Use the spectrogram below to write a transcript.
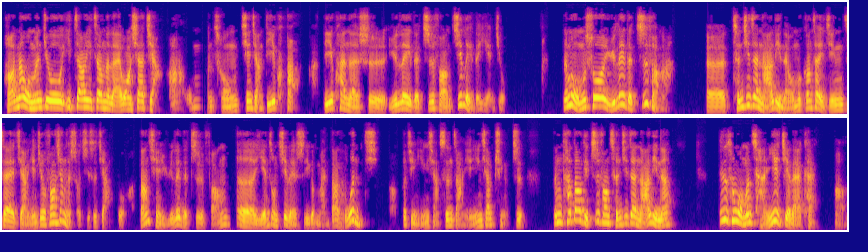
好，那我们就一章一章的来往下讲啊。我们从先讲第一块啊，第一块呢是鱼类的脂肪积累的研究。那么我们说鱼类的脂肪啊，呃，沉积在哪里呢？我们刚才已经在讲研究方向的时候，其实讲过，当前鱼类的脂肪的严重积累是一个蛮大的问题啊，不仅影响生长，也影响品质。那么它到底脂肪沉积在哪里呢？其实从我们产业界来看啊，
